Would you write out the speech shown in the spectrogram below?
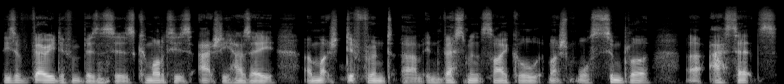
these are very different businesses. Commodities actually has a, a much different um, investment cycle, much more simpler uh, assets.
